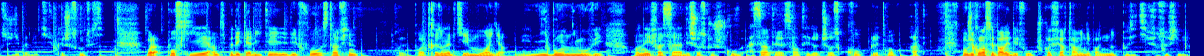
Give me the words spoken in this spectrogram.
si je dis pas de bêtises, ou quelque chose comme ceci. Voilà, pour ce qui est un petit peu des qualités et des défauts, c'est un film, pour être très honnête, qui est moyen. Il n'est ni bon ni mauvais. On est face à des choses que je trouve assez intéressantes et d'autres choses complètement ratées. Donc je vais commencer par les défauts. Je préfère terminer par une note positive sur ce film-là.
